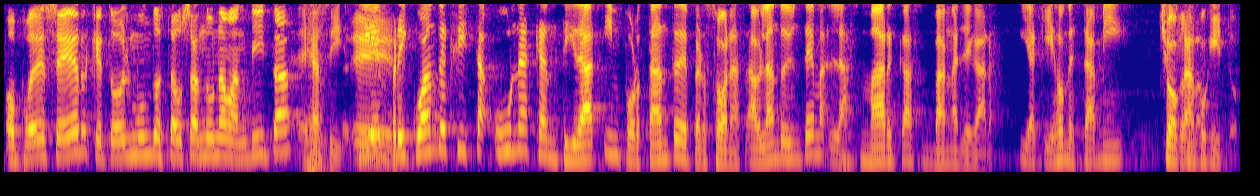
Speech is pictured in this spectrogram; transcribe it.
o puede ser que todo el mundo está usando una bandita. Es así. Eh, Siempre y cuando exista una cantidad importante de personas hablando de un tema, las marcas van a llegar. Y aquí es donde está mi choque Claro. un poquito.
